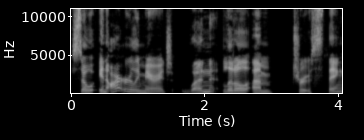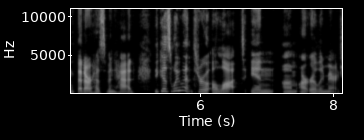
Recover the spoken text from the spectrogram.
So, in our early marriage, one little um, truce thing that our husband had, because we went through a lot in um, our early marriage.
